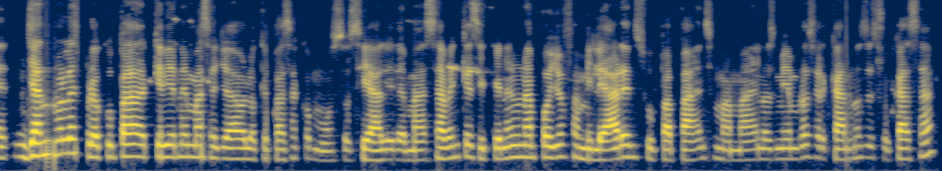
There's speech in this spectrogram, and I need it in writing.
eh, ya no les preocupa qué viene más allá o lo que pasa como social y demás. Saben que si tienen un apoyo familiar en su papá, en su mamá, en los miembros cercanos de su casa,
